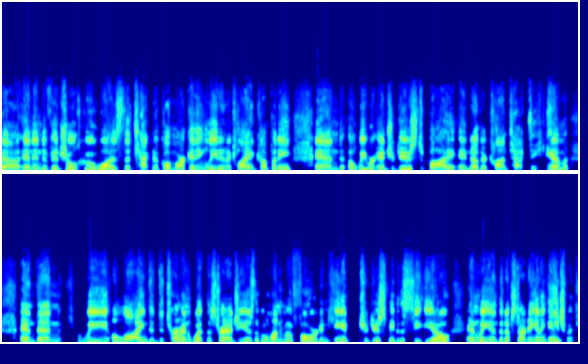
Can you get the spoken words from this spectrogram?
uh, an individual who was the technical marketing lead in a client company. And uh, we were introduced by another contact to him. And then we aligned and determined what the strategy is that we want to move forward. And he introduced me to the CEO, and we ended up starting an engagement.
